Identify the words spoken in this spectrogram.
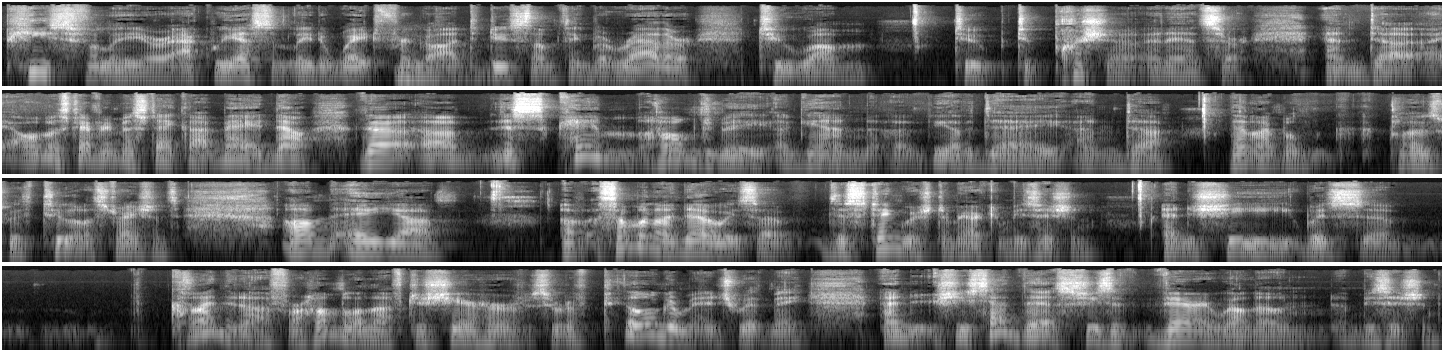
peacefully or acquiescently to wait for God to do something, but rather to um, to to push a, an answer. And uh, almost every mistake I made. Now, the um, this came home to me again uh, the other day, and uh, then I will close with two illustrations. Um, a uh, someone I know is a distinguished American musician, and she was uh, kind enough or humble enough to share her sort of pilgrimage with me. And she said this she's a very well known musician.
